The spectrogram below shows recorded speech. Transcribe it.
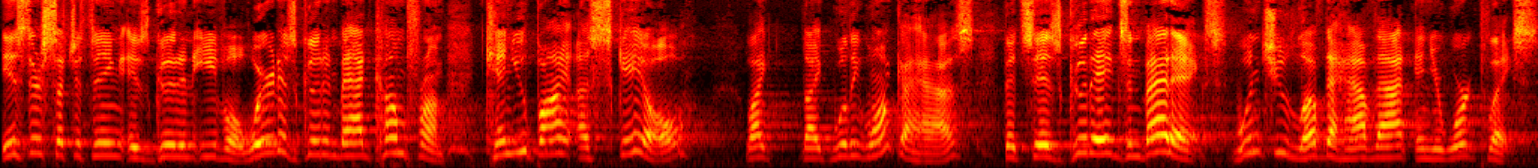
Is there such a thing as good and evil? Where does good and bad come from? Can you buy a scale like like Willy Wonka has that says good eggs and bad eggs. Wouldn't you love to have that in your workplace?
